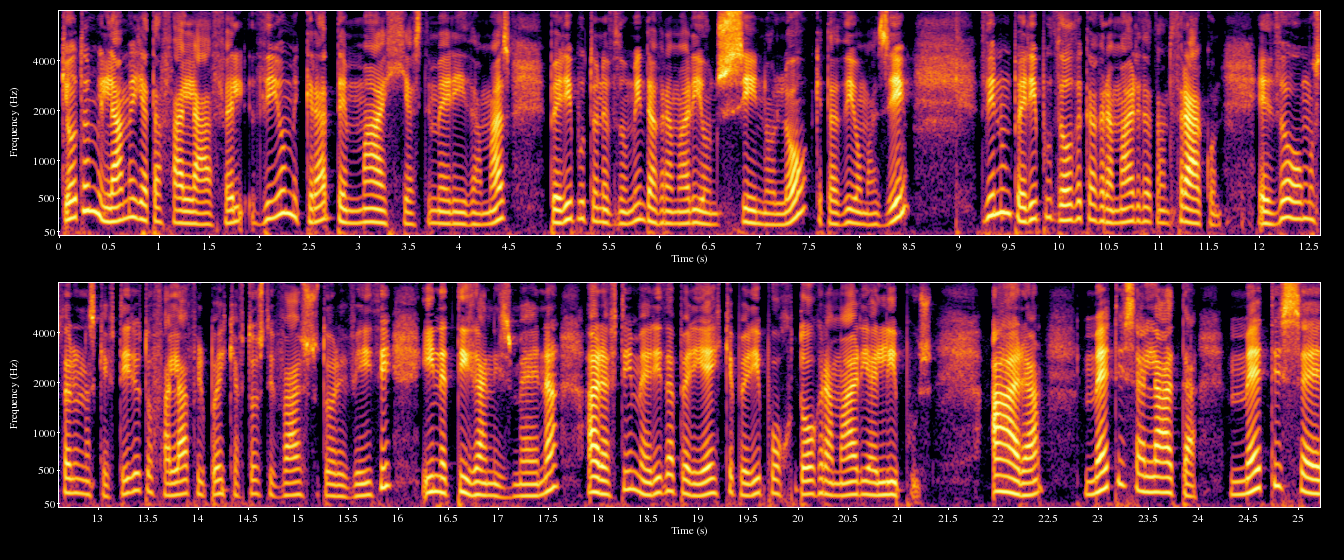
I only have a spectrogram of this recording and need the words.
Και όταν μιλάμε για τα φαλάφελ, δύο μικρά τεμάχια στη μερίδα μας, περίπου των 70 γραμμαρίων σύνολο και τα δύο μαζί, δίνουν περίπου 12 γραμμάρια ανθράκων. Εδώ όμως θέλω να σκεφτείτε ότι το φαλάφιλ που έχει και αυτό στη βάση του το ρεβίθι είναι τηγανισμένα, άρα αυτή η μερίδα περιέχει και περίπου 8 γραμμάρια λίπους. Άρα με τη σαλάτα, με τις, ε,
